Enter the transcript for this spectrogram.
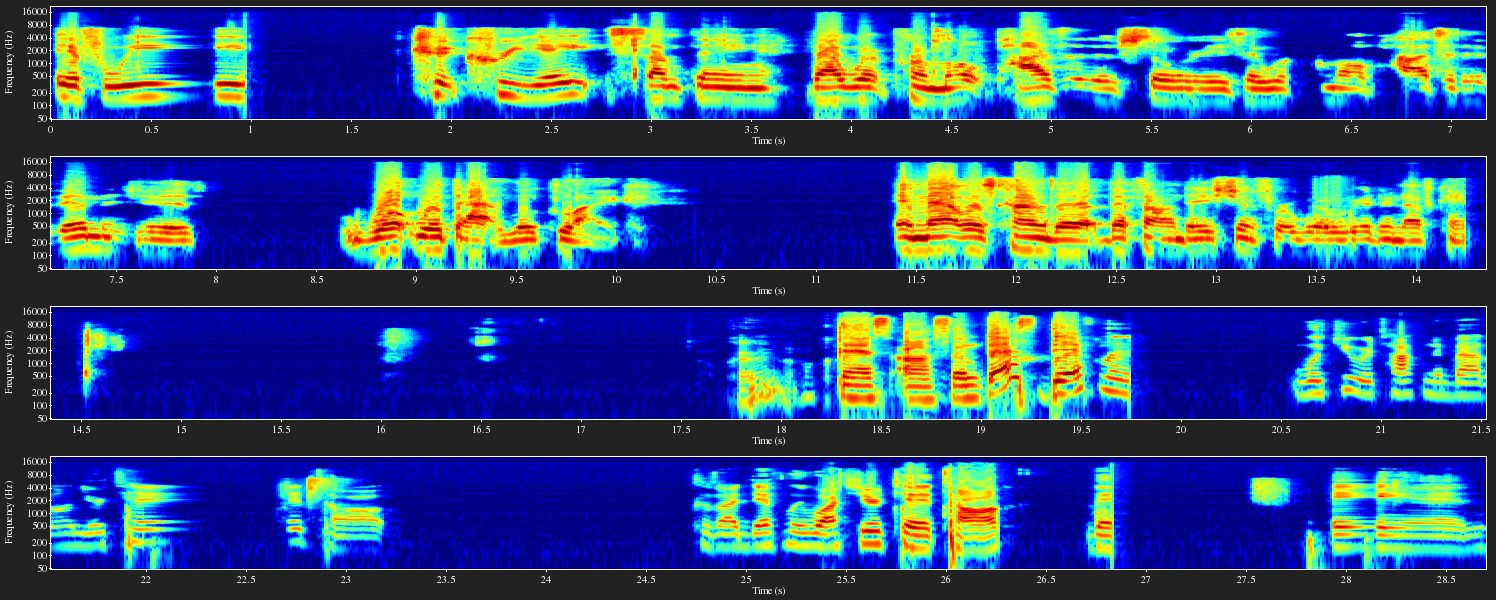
if we could create something that would promote positive stories, that would promote positive images, what would that look like? And that was kind of the, the foundation for where Weird Enough came. Okay. okay. That's awesome. That's definitely what you were talking about on your TED talk. Because I definitely watched your TED talk, and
